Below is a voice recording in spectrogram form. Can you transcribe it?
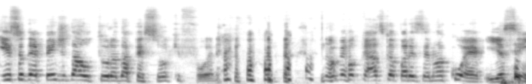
isso depende da altura da pessoa que for, né? no meu caso, que apareceu numa cueca. E assim,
